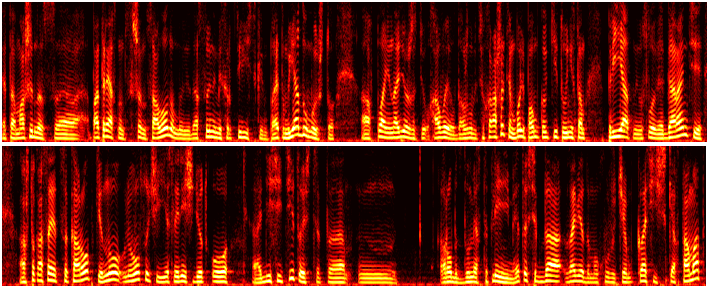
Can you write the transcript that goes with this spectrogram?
это машина с э, потрясным совершенно салоном и достойными характеристиками. Поэтому я думаю, что в плане надежности у Havail должно быть все хорошо, тем более, по-моему, какие-то у них там приятные условия гарантии. А что касается коробки, ну, в любом случае, если речь идет о э, 10, то есть это робот с двумя сцеплениями, это всегда заведомо хуже, чем классический автомат.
